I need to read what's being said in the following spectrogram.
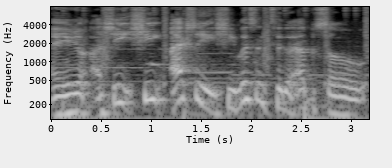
And you know, she she actually she listened to the episode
